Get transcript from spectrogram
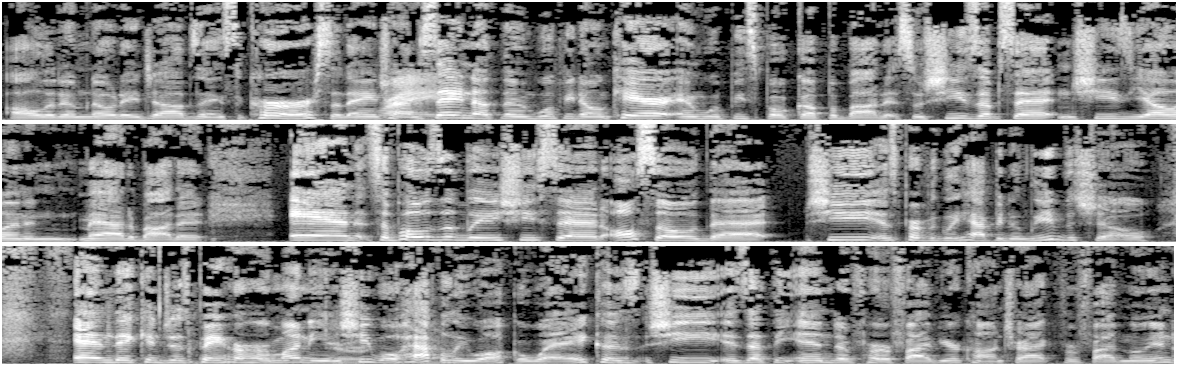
all of them know their jobs ain't secure, so they ain't trying to say nothing. Whoopi don't care, and Whoopi spoke up about it, so she's upset and she's yelling and mad about it. And supposedly she said also that she is perfectly happy to leave the show and they can just pay her her money and she will happily walk away because she is at the end of her five year contract for $5 million.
